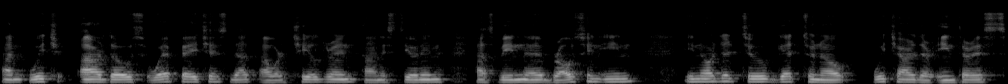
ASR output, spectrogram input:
and which are those web pages that our children and students has been browsing in in order to get to know which are their interests,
